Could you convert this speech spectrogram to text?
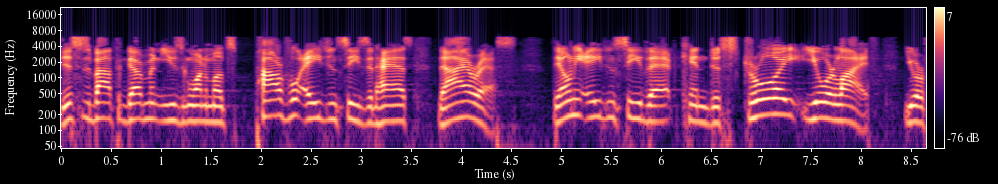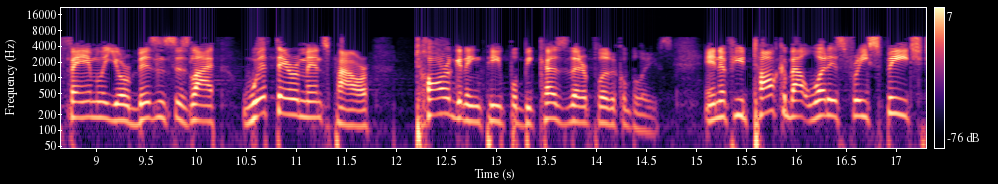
This is about the government using one of the most powerful agencies it has, the IRS, the only agency that can destroy your life, your family, your business's life with their immense power, targeting people because of their political beliefs. And if you talk about what is free speech,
